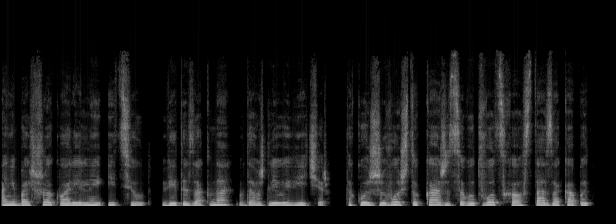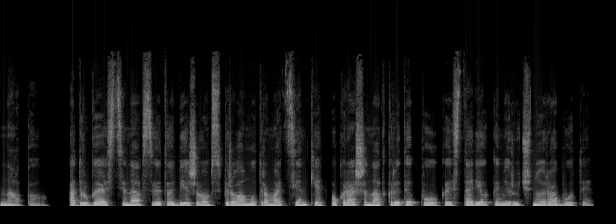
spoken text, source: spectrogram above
а небольшой акварельный этюд, вид из окна в дождливый вечер, такой живой, что кажется, вот-вот с холста закапает на пол. А другая стена в светло-бежевом с перламутром оттенке украшена открытой полкой с тарелками ручной работы.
